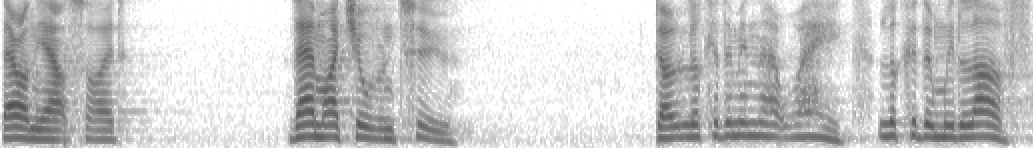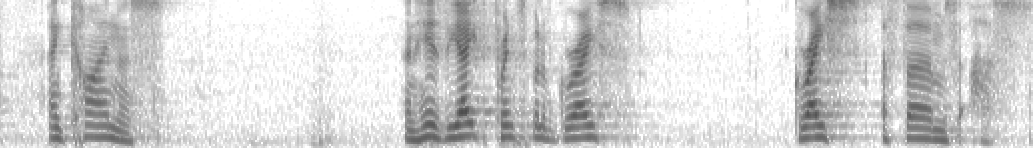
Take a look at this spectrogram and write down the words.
they're on the outside. They're my children too. Don't look at them in that way. Look at them with love and kindness. And here's the eighth principle of grace grace affirms us.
